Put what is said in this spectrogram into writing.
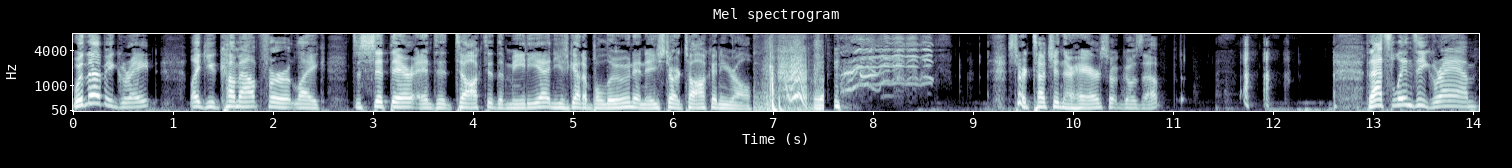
Wouldn't that be great? Like you come out for like to sit there and to talk to the media, and you've got a balloon, and you start talking, and you're all start touching their hair so it goes up. That's Lindsey Graham,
